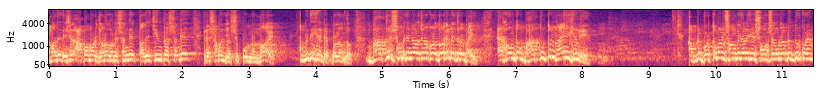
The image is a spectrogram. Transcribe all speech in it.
আমাদের দেশের আপামর জনগণের সঙ্গে, তাদের চিন্তার সঙ্গে এটা সামঞ্জস্যপূর্ণ নয়। আপনি দেখেন এটা বললাম তো। বাহাত্তরের সংবিধান আলোচনা করার দরকার নেই তোর ভাই। এখন তো বাহাত্তর তো নাই এখানে। আপনি বর্তমান সংবিধানে যে সমস্যাগুলো আপনি দূর করেন,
